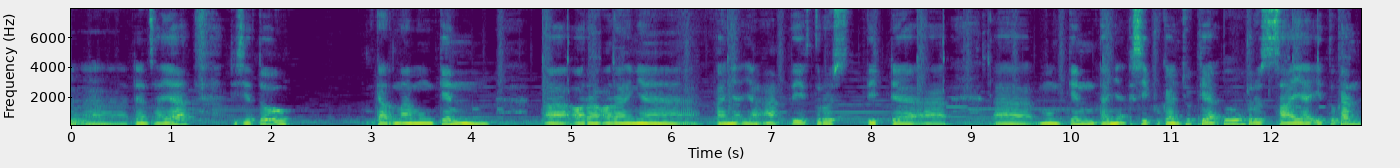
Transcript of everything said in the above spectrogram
nah, dan saya di situ karena mungkin uh, orang-orangnya banyak yang aktif terus tidak uh, uh, mungkin banyak kesibukan juga hmm. terus saya itu kan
